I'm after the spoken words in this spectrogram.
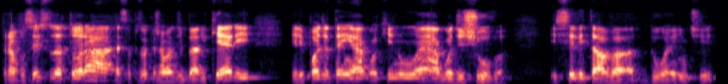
para você estudar Torá, essa pessoa que é chamada de Belkeri, ele pode até em água que não é água de chuva. E se ele estava doente,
